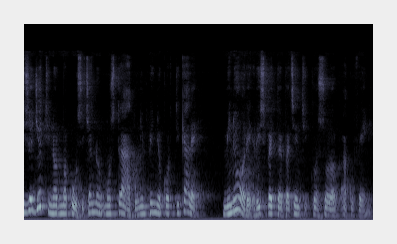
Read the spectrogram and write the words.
I soggetti normoacusici hanno mostrato un impegno corticale minore rispetto ai pazienti con solo acufeni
